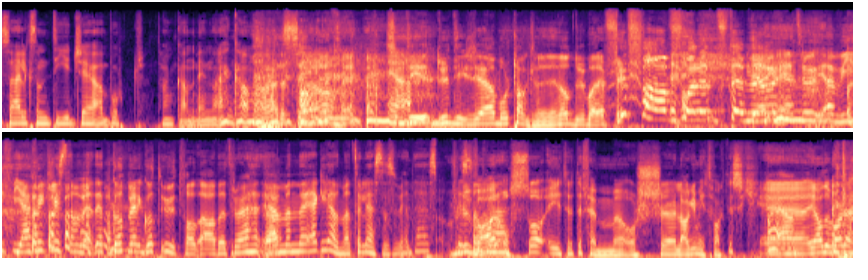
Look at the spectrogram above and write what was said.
Så jeg liksom DJ-a bort tankene mine, kan man Er det sant? Så Ja. de, du DJ-er bort tankene dine, og du bare Fy faen, for en stemning! Ja, jeg, tror, ja, vi, jeg fikk liksom et godt, veldig godt utfall av det, tror jeg. Men jeg gleder meg til å lese, så Det For du var også i 35-årslaget mitt, faktisk. ja. Eh, ja, du var det.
